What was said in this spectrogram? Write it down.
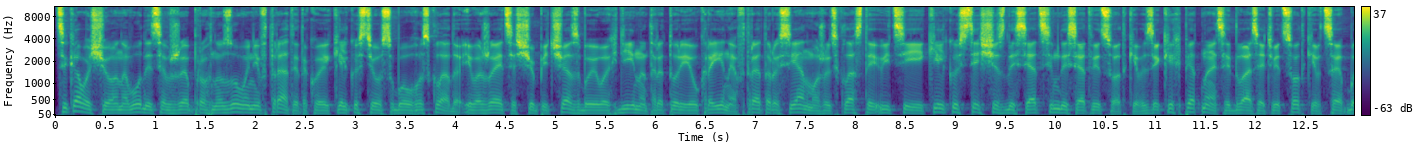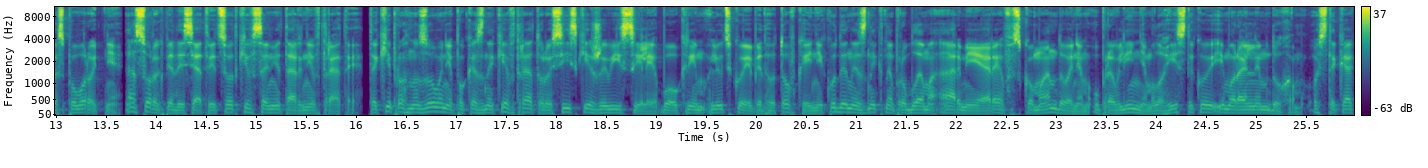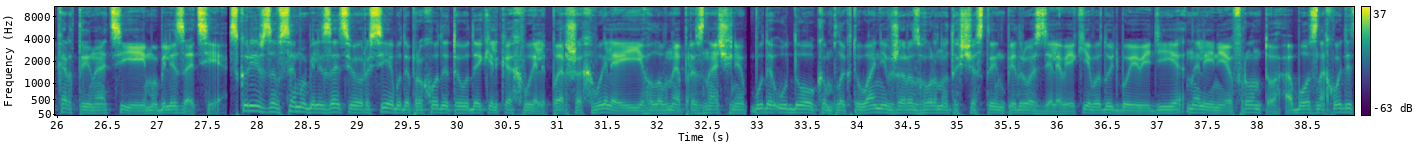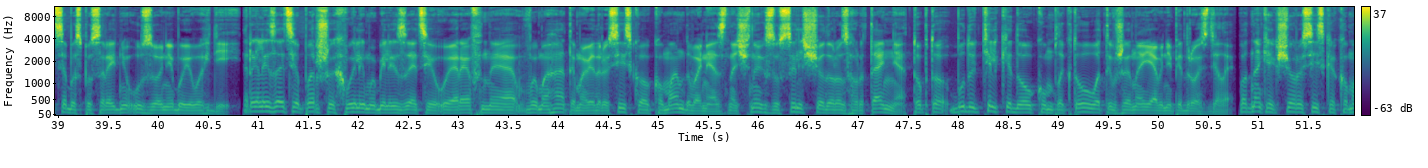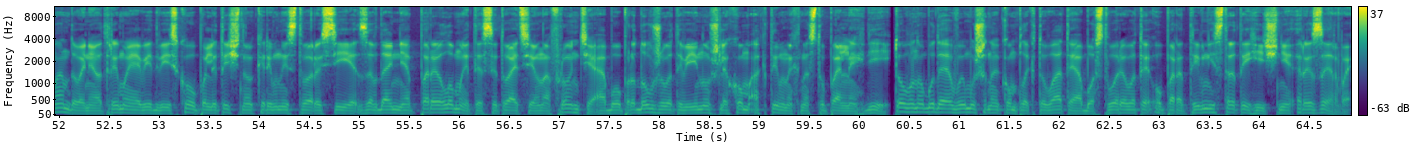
Цікаво, що наводиться вже прогнозовані втрати такої кількості особового складу, і вважається, що під час бойових дій на території України втрати росіян можуть скласти від цієї кількості 60-70%, з яких 15-20% – це безповоротні, а 40-50% – санітарні втрати. Такі прогнозовані показники втрат російській живій силі, бо окрім людської підготовки нікуди не зникне проблема армії РФ з командуванням, управлінням, логістикою і моральним духом. Ось така картина цієї мобілізації. Скоріш за все, мобілізацію Росія буде проходити у декілька хвиль. Перша хвиля її головне призначення буде у доукомплектуванні вже розгорнутих частин підрозділів, які ведуть бойові дії на лінії фронту або знаходяться безпосередньо у зоні бойових дій. Реалізація першої хвилі мобілізації у РФ не вимагатиме від російського командування значних зусиль щодо розгортання, тобто будуть тільки доукомплектовувати вже наявні підрозділи. Однак, якщо російське командування отримає від військово-політичного керівництва Росії завдання переломити ситуацію на фронті або продовжувати війну шляхом активних наступальних дій, то воно буде вимушене комплектувати або створювати оперативні стратегічні резерви.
